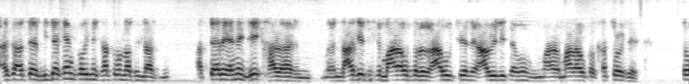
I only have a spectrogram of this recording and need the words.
અત્યારે બીજા કેમ કોઈને ખતરો નથી લાગતું? અત્યારે એને જે લાગે છે કે મારા ઉપર આવું છે ને આવી રીતે હું મારા ઉપર ખતરો છે તો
